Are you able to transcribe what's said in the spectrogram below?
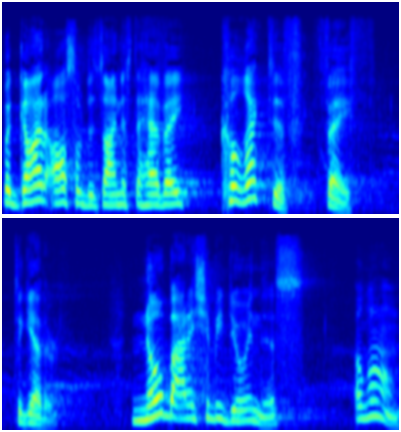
but God also designed us to have a collective faith together. Nobody should be doing this alone.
